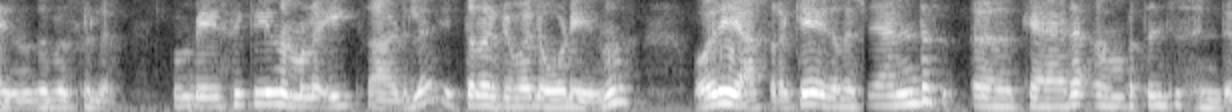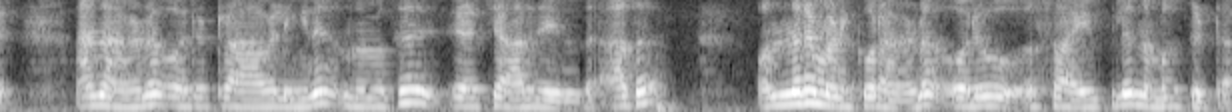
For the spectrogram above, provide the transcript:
ചെയ്യുന്നത് ബസ്സിൽ ബേസിക്കലി നമ്മൾ ഈ കാർഡിൽ ഇത്ര രൂപ ലോഡ് ചെയ്യുന്നു. ഒരു യാത്രയ്ക്ക് ഏകദേശം രണ്ട് കാഡ് അമ്പത്തഞ്ച് സെന്റ് അതാണ് ഒരു ട്രാവലിങ്ങിന് നമുക്ക് ചാർജ് ചെയ്യുന്നത്. അത് ഒന്നര മണിക്കൂറാണ് ഒരു സ്വൈപ്പിൽ നമുക്ക് കിട്ടുക.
